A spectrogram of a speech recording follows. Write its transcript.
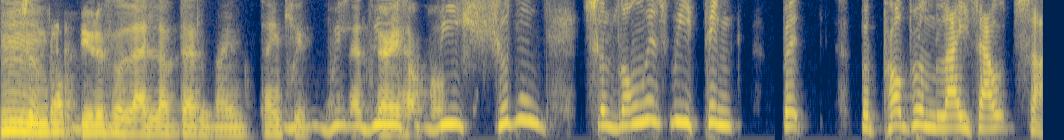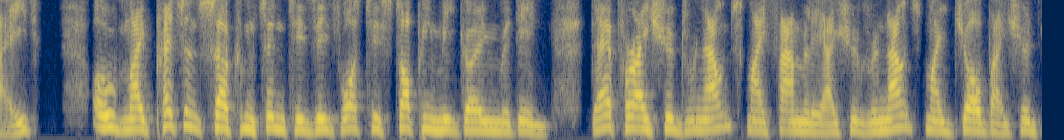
Mm, so, that's beautiful. I love that line. Thank you. We, that's we, very helpful. We shouldn't, so long as we think that the problem lies outside, oh, my present circumstances is what is stopping me going within. Therefore, I should renounce my family. I should renounce my job. I should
